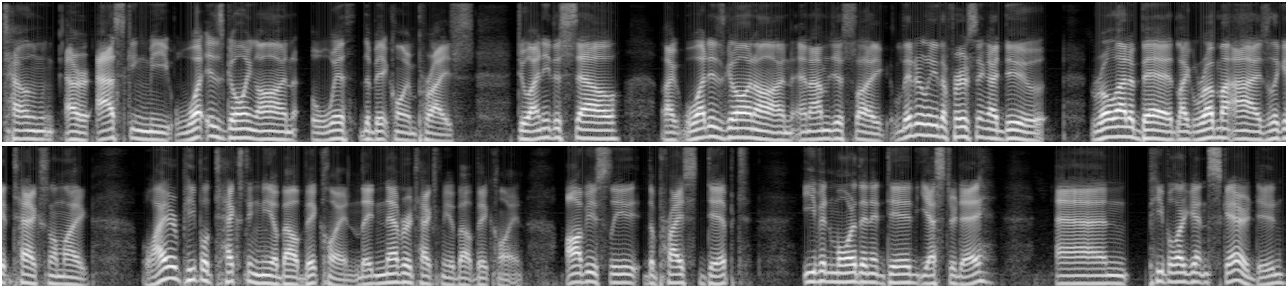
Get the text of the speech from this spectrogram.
telling or asking me what is going on with the Bitcoin price. Do I need to sell? Like, what is going on? And I'm just like, literally, the first thing I do, roll out of bed, like, rub my eyes, look at text, and I'm like, why are people texting me about Bitcoin? They never text me about Bitcoin. Obviously, the price dipped even more than it did yesterday, and people are getting scared, dude.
